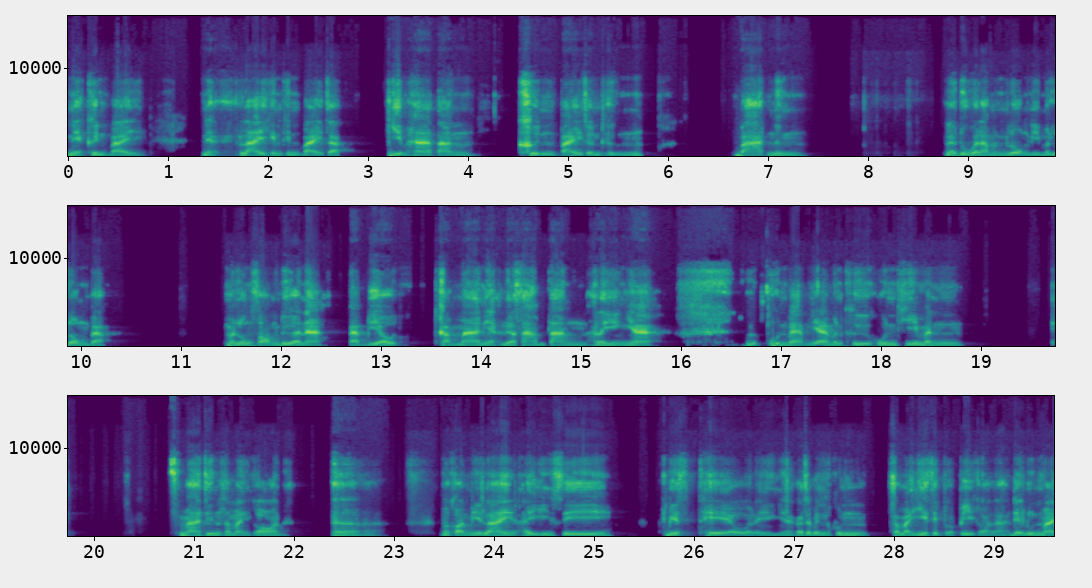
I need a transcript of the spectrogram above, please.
เนี่ยขึ้นไป เนี่ยไล่กันขึ้นไปจากยี่ห้าตังค์ขึ้นไปจนถึงบาทหนึ่ง แล้วดูเวลามันลงดิมันลงแบบ มันลงสองเดือนน่ะ แป๊บเดียวกลับมาเนี่ย เหลือสามตังค์อะไรอย่างเงี้ยหุ้นแบบเนี้ยมันคือหุ้นที่มันมาจิ้นสมัยก่อน เออ เมื่อก่อนมีไลฟ์ IEC บิสเทลอะไรอย่างเงี้ย ก็จะเป็นหุ้นสมัยยี่สิบกว่าปีก่อนแล้ว เด็กรุ่นใหม่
